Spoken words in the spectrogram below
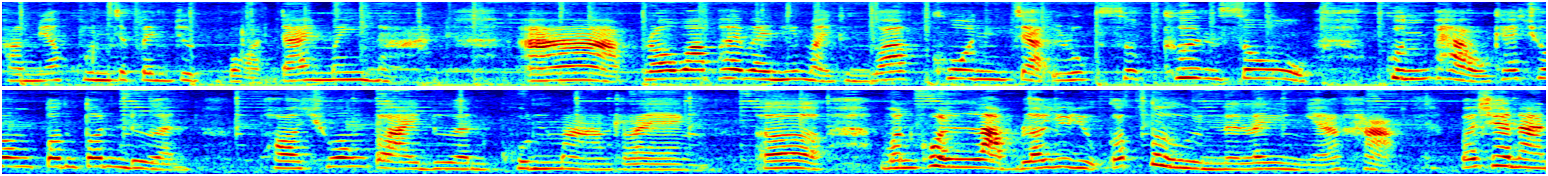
คราวนี้คุณจะเป็นจุดบอดได้ไม่นานอ่าเพราะว่าไพ่ใบนี้หมายถึงว่าคุณจะลุกขึ้นสู้ คุณแผ่วแค่ช่วงต้นต้นเดือน พอช่วงปลายเดือนคุณมาแรง เออเหมันคนหลับแล้วอยู่ๆก็ตื่นอะไรอย่างเงี้ยค่ะ เพราะฉะนั้น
